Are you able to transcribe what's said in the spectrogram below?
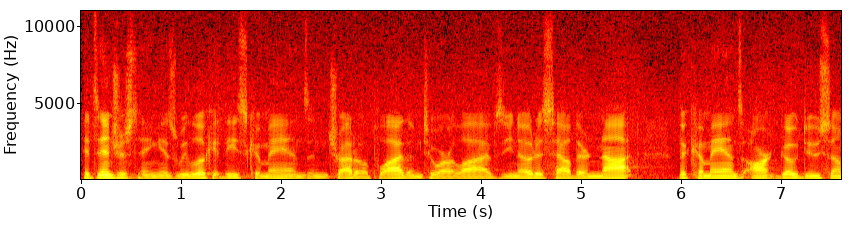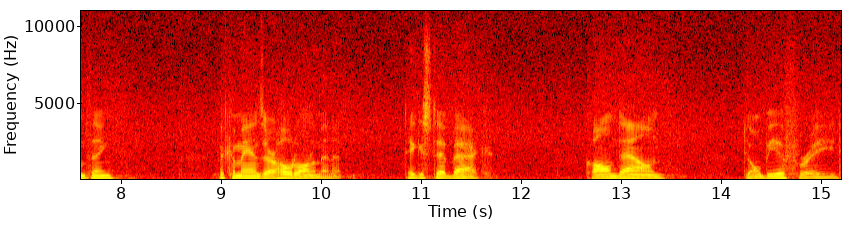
It's interesting as we look at these commands and try to apply them to our lives. You notice how they're not, the commands aren't go do something. The commands are hold on a minute, take a step back, calm down, don't be afraid,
